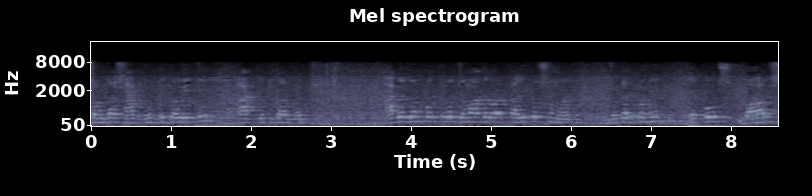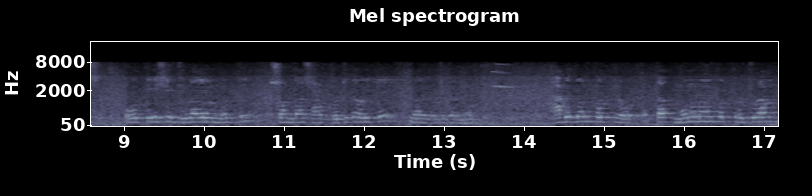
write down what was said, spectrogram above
সন্ধ্যা সাত ঘটিকা হইতে আট ঘটিকার মধ্যে। আবেদনপত্র জমা দেওয়ার তারিখ ও সময় যথাক্রমে একুশ, বাইশ ও তেইশে জুলাইয়ের মধ্যে সন্ধ্যা সাত ঘটিকা হইতে নয় ঘটিকার মধ্যে। আবেদনপত্র অর্থাৎ মনোনয়নপত্র চূড়ান্ত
